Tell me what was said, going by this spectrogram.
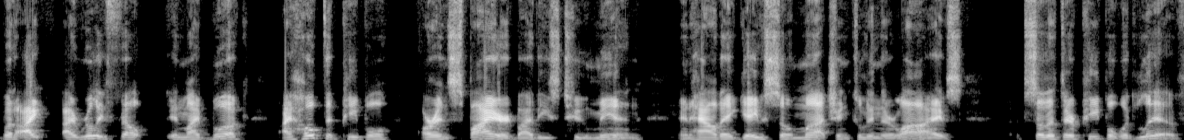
but I I really felt in my book, I hope that people are inspired by these two men and how they gave so much, including their lives, so that their people would live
